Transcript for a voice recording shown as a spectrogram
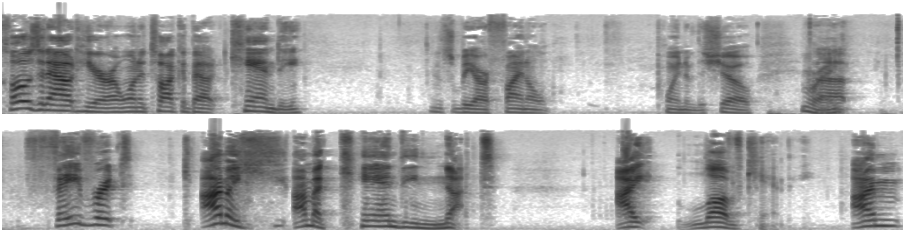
close it out here. I want to talk about candy. This will be our final point of the show. Right. Uh, favorite? I'm a I'm a candy nut. I love candy. I'm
